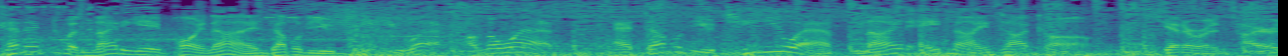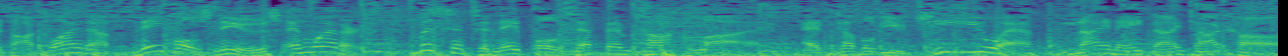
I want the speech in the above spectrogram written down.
Connect with 98.9 WGUF on the web at WGUF989.com. Get our entire talk lineup, Naples news and weather. Listen to Naples FM Talk live at WGUF989.com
